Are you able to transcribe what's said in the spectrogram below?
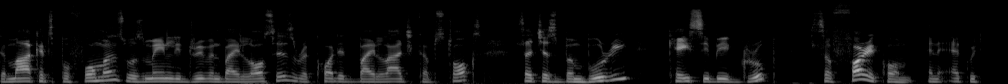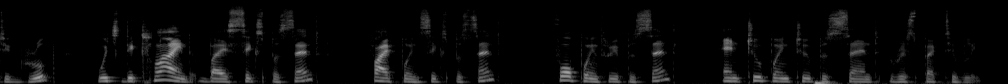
The market's performance was mainly driven by losses recorded by large cap stocks such as Bamburi, KCB Group, Safaricom, and Equity Group, which declined by 6%, 5.6%, 4.3%, and 2.2% respectively.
